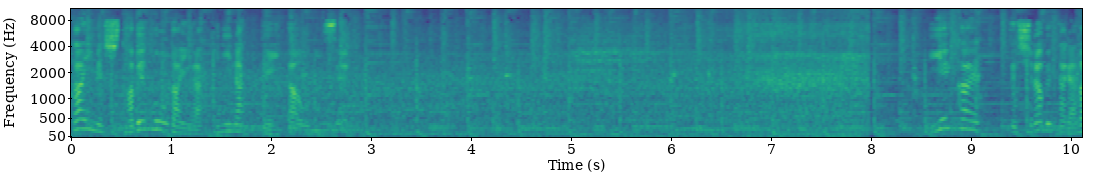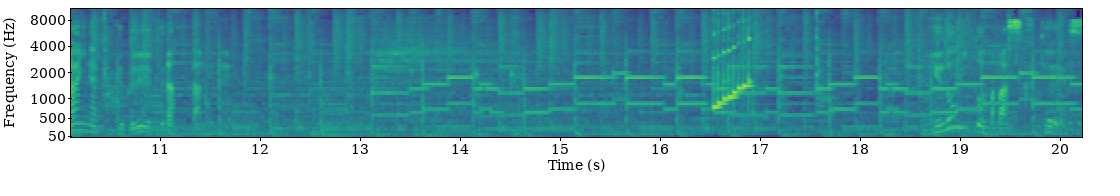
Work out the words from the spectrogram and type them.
鯛めし食べ放題が気になっていたお店。家帰って調べたらライナックグループだったので。湯飲みとマスクケース。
